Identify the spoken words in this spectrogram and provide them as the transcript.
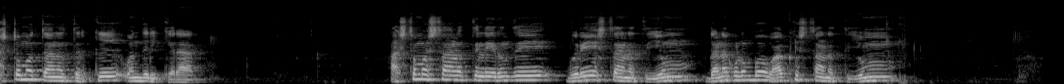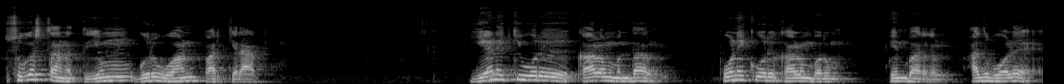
அஷ்டமஸ்தானத்திற்கு வந்திருக்கிறார். அஷ்டமஸ்தானத்திலிருந்து விரயஸ்தானத்தையும் தனகுடும்ப வாக்குஸ்தானத்தையும் சுகஸ்தானத்தையும் குருவான் பார்க்கிறார். ஏனைக்கு ஒரு காலம் வந்தால் பூனைக்கு ஒரு காலம் வரும் என்பார்கள். அதுபோல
